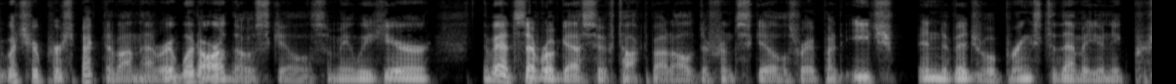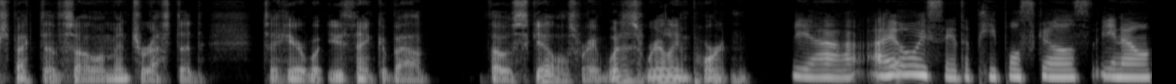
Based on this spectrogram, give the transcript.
what's your perspective on that, right? What are those skills? I mean, we hear we've had several guests who've talked about all different skills, right? But each individual brings to them a unique perspective. So I'm interested to hear what you think about those skills, right? What is really important? Yeah, I always say the people skills. You know,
